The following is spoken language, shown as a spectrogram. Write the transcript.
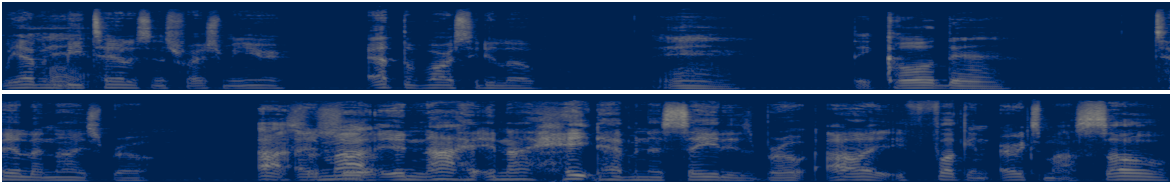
We haven't Damn. beat Taylor since freshman year at the varsity level. Damn. They cold then. Taylor nice, bro. I, and, my, and I and I hate having to say this, bro. I, it fucking irks my soul.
